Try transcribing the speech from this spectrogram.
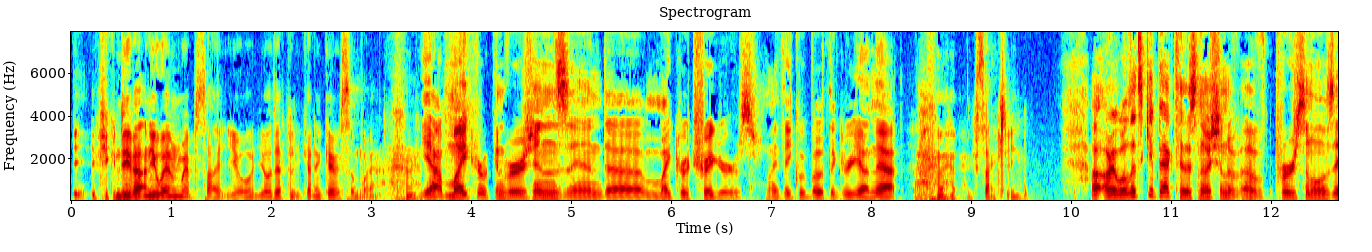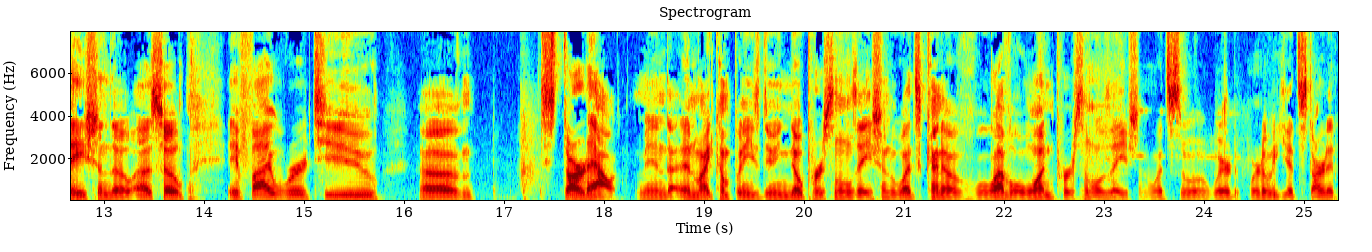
if you can do that on your own website, you're you're definitely going to go somewhere. yeah, micro conversions and uh, micro triggers. I think we both agree on that. exactly. Uh, all right. Well, let's get back to this notion of, of personalization, though. Uh, so, if I were to um, start out and and my company is doing no personalization. What's kind of level one personalization? What's where where do we get started?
